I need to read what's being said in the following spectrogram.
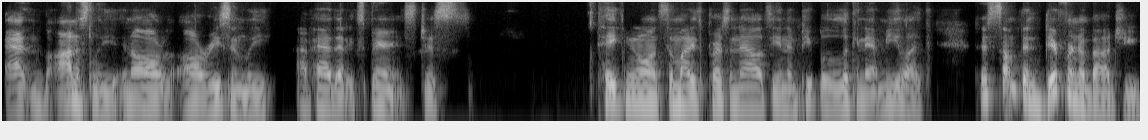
at, honestly in all all recently i've had that experience just taking on somebody's personality and then people looking at me like there's something different about you.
